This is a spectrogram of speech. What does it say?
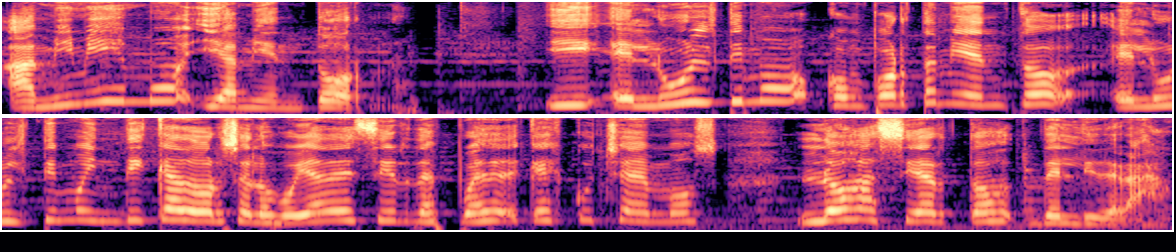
a mí mismo y a mi entorno. Y el último comportamiento, el último indicador, se los voy a decir después de que escuchemos los aciertos del liderazgo.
